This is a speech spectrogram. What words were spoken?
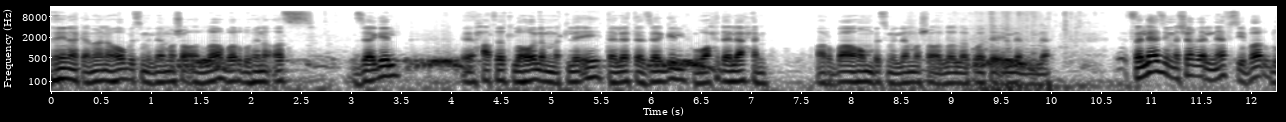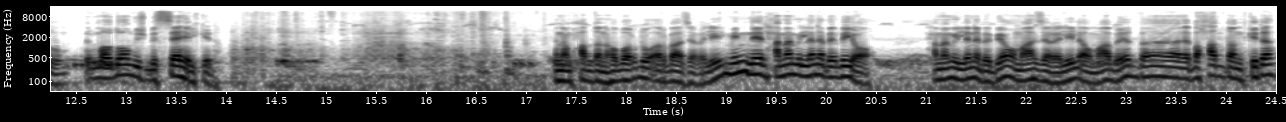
هنا كمان أهو بسم الله ما شاء الله برضو هنا قص زاجل. آه، حاطط له اهو لما تلاقيه ثلاثة زاجل وواحدة لاحم أربعة هم بسم الله ما شاء الله لا قوة إلا بالله. فلازم أشغل نفسي برضو. الموضوع مش بالساهل كده. أنا محضن أهو برضو أربع زغاليل من الحمام اللي أنا ببيعه. الحمام اللي أنا ببيعه معاه زغاليل أو معاه بيض بحضن كده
